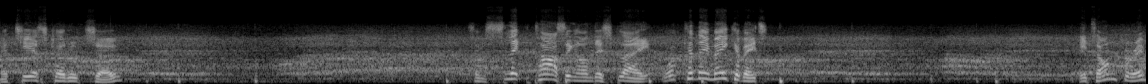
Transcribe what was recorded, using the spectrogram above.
Matias Caruzzo. Some slick passing on display. What can they make of it? It's on for him.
